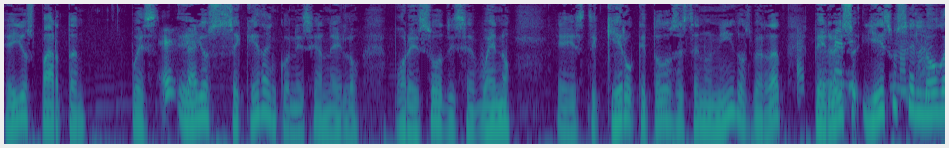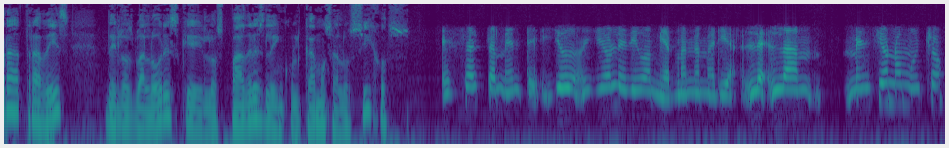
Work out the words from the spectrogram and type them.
ellos partan, pues ellos se quedan con ese anhelo. Por eso dice, bueno, este quiero que todos estén unidos, ¿verdad? Pero eso y eso se logra a través de los valores que los padres le inculcamos a los hijos. Exactamente. Yo yo le digo a mi hermana María, la, menciono mucho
